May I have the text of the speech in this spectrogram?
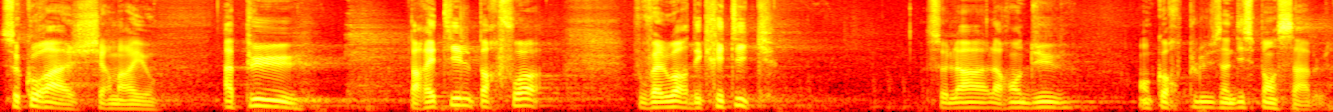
Ce courage, cher Mario, a pu, paraît-il, parfois vous valoir des critiques. Cela l'a rendu encore plus indispensable.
